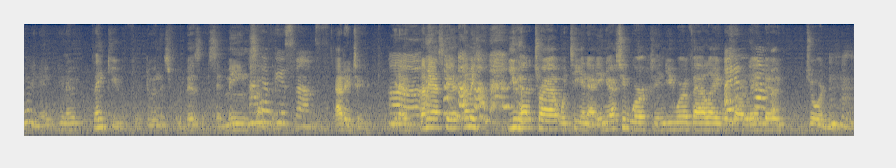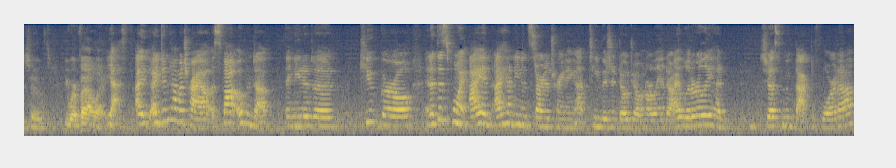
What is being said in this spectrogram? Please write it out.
Yeah. you know, you know, thank you for doing this for the business. It means I have something. goosebumps. I do too. You know, Uh, let me ask you. Let me. You had a tryout with TNA, and you actually worked, and you were a valet with I have Orlando Jordan. Mhm. So you were a valet. Yes, I, I didn't have a tryout. A spot opened up. They needed a cute girl, and at this point, I had I hadn't even started training at Team Vision Dojo in Orlando. I literally had just moved back to Florida,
